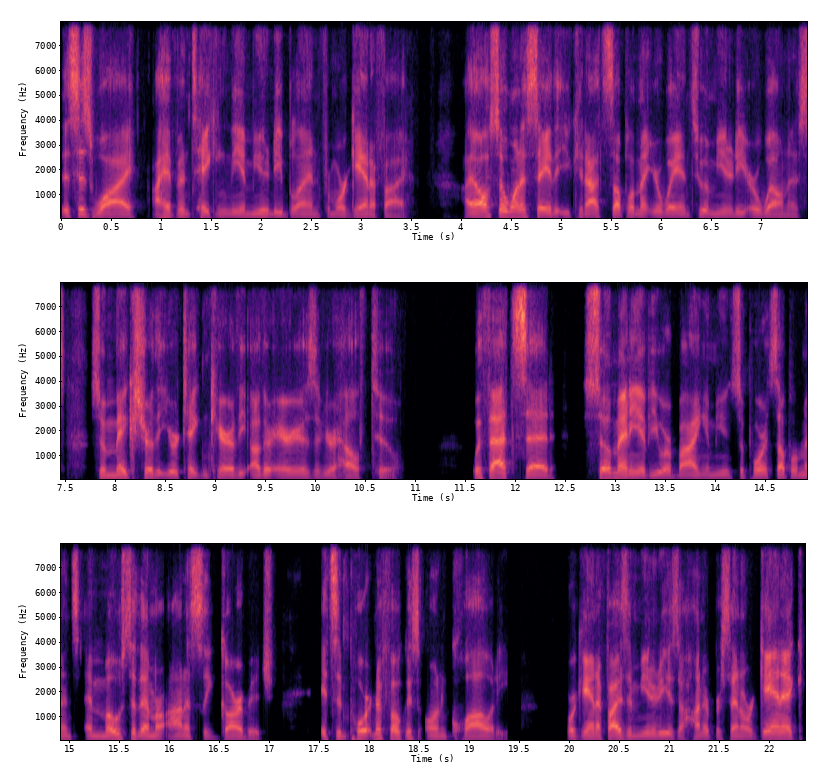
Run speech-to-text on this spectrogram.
This is why I have been taking the immunity blend from Organifi. I also want to say that you cannot supplement your way into immunity or wellness, so make sure that you're taking care of the other areas of your health too. With that said, so many of you are buying immune support supplements, and most of them are honestly garbage. It's important to focus on quality. Organifi's immunity is 100% organic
